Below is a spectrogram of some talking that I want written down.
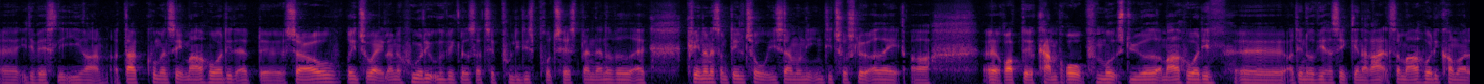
øh, i det vestlige Iran. Og der kunne man se meget hurtigt, at øh, sørgeritualerne hurtigt udviklede sig til politisk protest, blandt andet ved, at kvinderne, som deltog i ceremonien, de tog sløret af og øh, råbte kampråb mod styret, og meget hurtigt, øh, og det er noget, vi har set generelt, så meget hurtigt kommer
